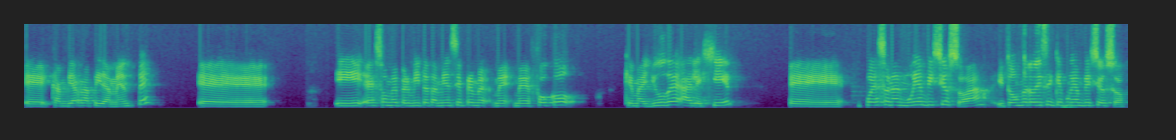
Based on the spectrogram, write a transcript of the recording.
eh, cambiar rápidamente. Eh, y eso me permite también, siempre me, me, me, enfoco que me ayude a elegir puede sonar muy ambicioso, ¿ah? y todos me lo dicen que es muy ambicioso,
